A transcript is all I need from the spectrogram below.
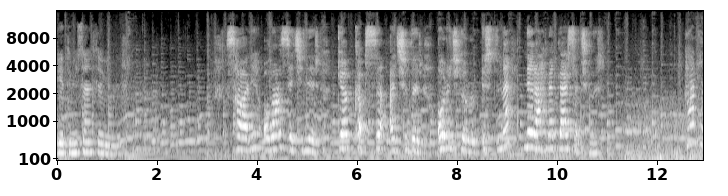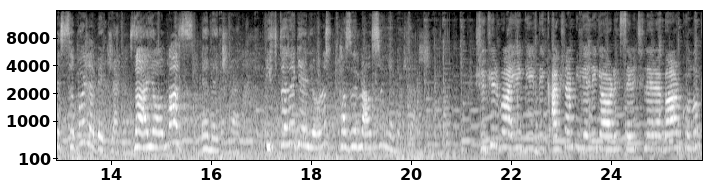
yetimi sen sevindir. Salih olan seçilir, gök kapısı açılır. Oruçlunun üstüne ne rahmetler saçılır. Herkes sabırla bekler, zayi olmaz emekler. İftara geliyoruz, hazırlansın yemekler. Şükür bu aya girdik, akşam hilali gördük, sevinçlere gark olup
